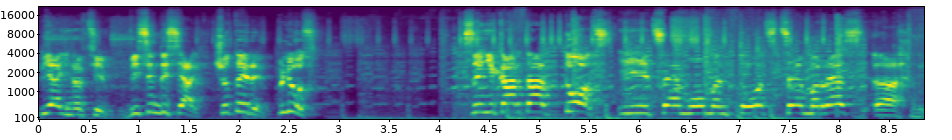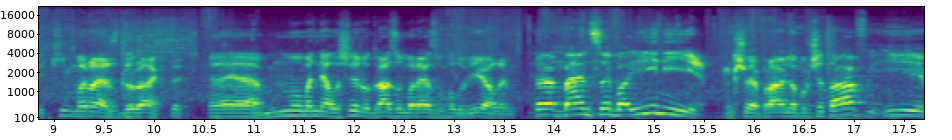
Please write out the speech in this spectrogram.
5 гравців, 84 плюс. Синя карта ТОЦ! І це момент ТОЦ, це Марес. А, який Марес, дурак ти. Е, ну, мене Алжир одразу Марес в голові, але. Це Бен Себаїні, якщо я правильно прочитав, і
